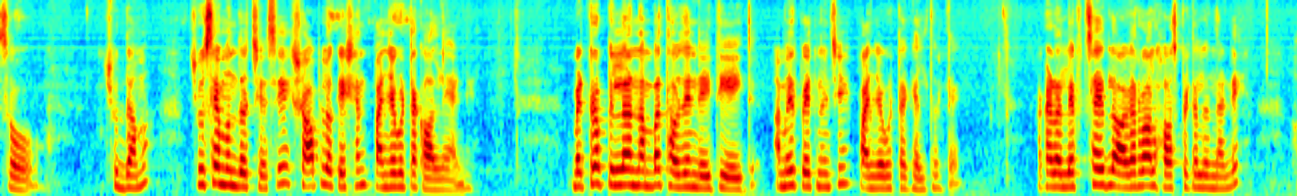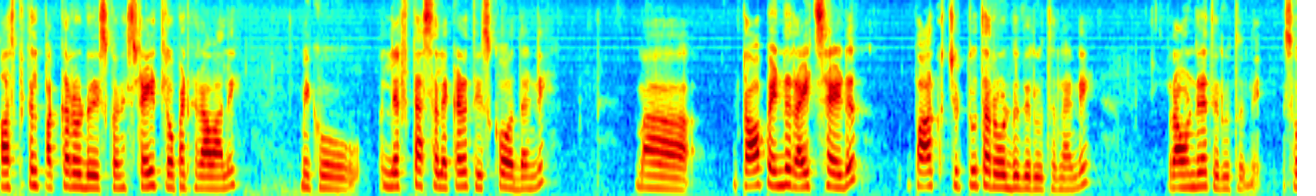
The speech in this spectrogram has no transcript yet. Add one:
సో చూద్దాము. చూసే ముందు వచ్చేసి షాప్ లొకేషన్ పంజగుట్ట కాలనీ అండి. Metro pillar number thousand eighty eight Ameerpet నుంచి పంజగుట్టకి వెళ్తుంటే. అక్కడ లెఫ్ట్ సైడ్లో అగర్వాల్ హాస్పిటల్ ఉందండి. హాస్పిటల్ పక్క రోడ్డు తీసుకొని స్ట్రైట్ లోపలికి రావాలి. మీకు లెఫ్ట్ అస్సలు ఎక్కడ తీసుకోవద్దండి. మా top end right side park చుట్టూతా రోడ్డు తిరుగుతుందండి. రౌండ్గా తిరుగుతుంది. So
